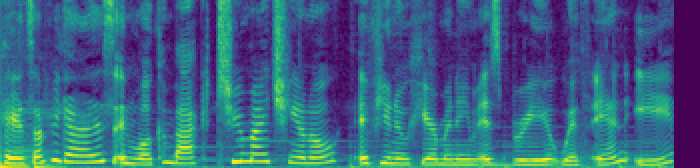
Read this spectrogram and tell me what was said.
Hey, what's up you guys and welcome back to my channel. If you're new here, my name is Bre with an E,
